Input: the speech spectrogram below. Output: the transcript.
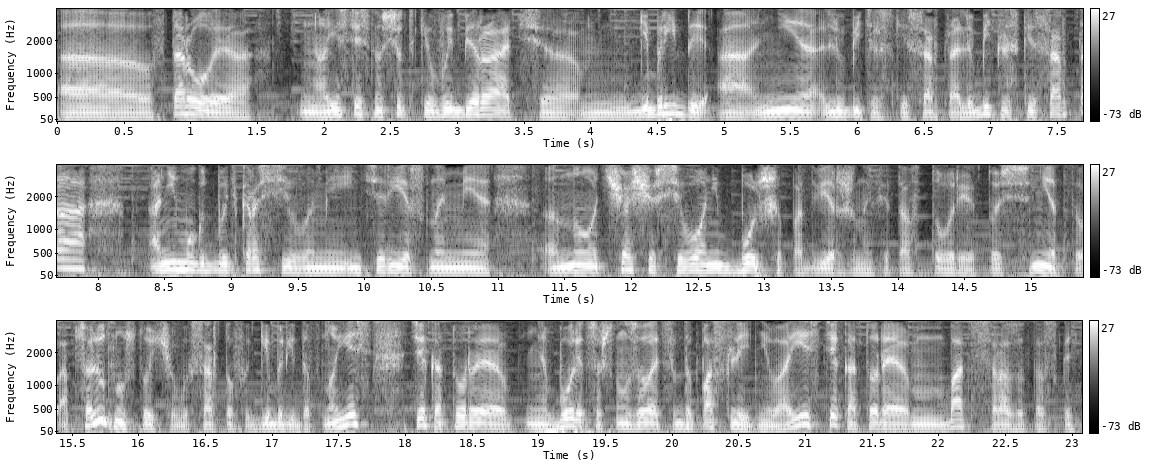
А, Второе, естественно, все-таки выбирать э, гибриды, а не любительские сорта. Любительские сорта, они могут быть красивыми, интересными, но чаще всего они больше подвержены фитофтории. То есть нет абсолютно устойчивых сортов и гибридов, но есть те, которые борются, что называется, до последнего, а есть те, которые бац, сразу, так сказать,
